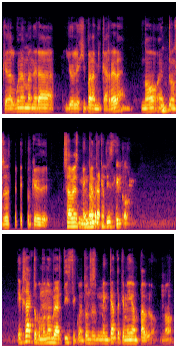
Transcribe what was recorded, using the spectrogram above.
que de alguna manera yo elegí para mi carrera, ¿no? Entonces, el hecho que, ¿sabes? Me el encanta. Nombre artístico. Exacto, como nombre artístico. Entonces, me encanta que me digan Pablo, ¿no?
